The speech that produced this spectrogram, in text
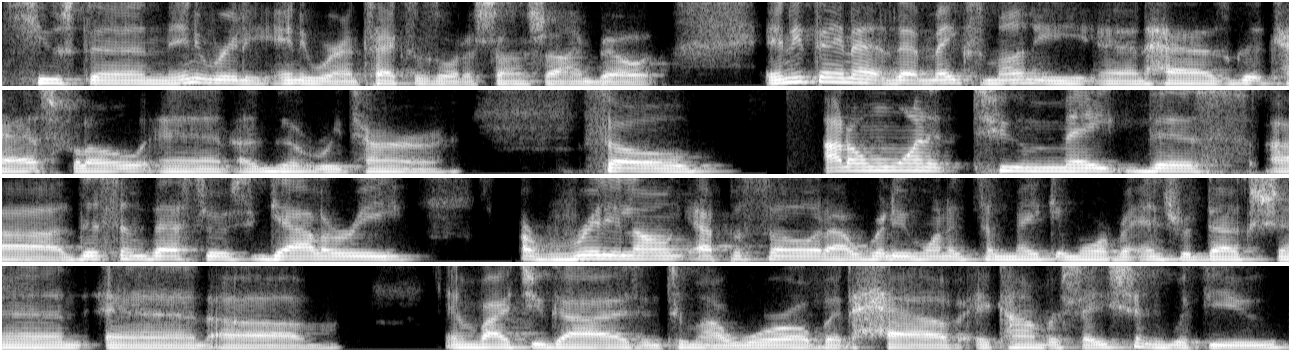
Houston, any really anywhere in Texas or the Sunshine Belt anything that that makes money and has good cash flow and a good return. So I don't want it to make this uh, this investors gallery a really long episode. I really wanted to make it more of an introduction and um, invite you guys into my world, but have a conversation with you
